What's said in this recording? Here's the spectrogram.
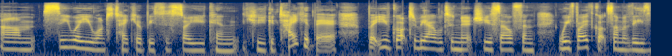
um, see where you want to take your business so you can you can take it there, but you've got to be able to nurture yourself. And we've both got some of these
